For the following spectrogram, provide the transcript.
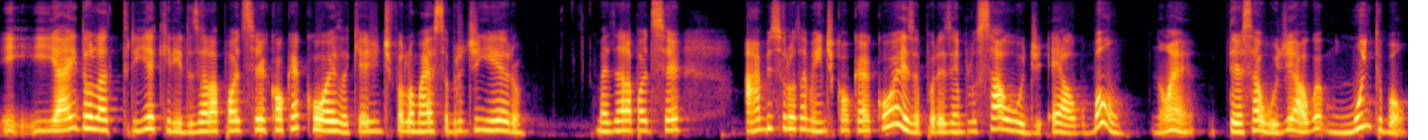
E, e a idolatria, queridos, ela pode ser qualquer coisa. Que a gente falou mais sobre o dinheiro, mas ela pode ser absolutamente qualquer coisa. Por exemplo, saúde é algo bom, não é? Ter saúde é algo muito bom.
